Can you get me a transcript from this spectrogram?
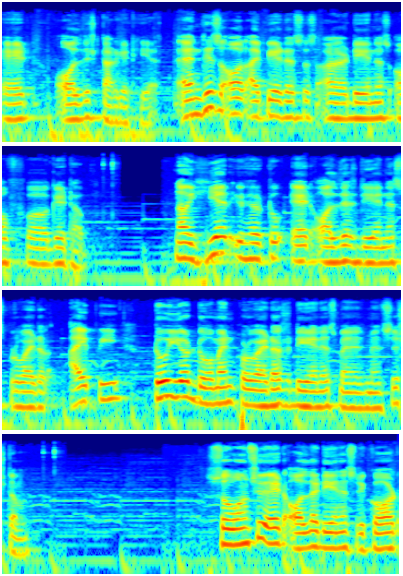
add all this target here and these all IP addresses are DNS of uh, GitHub. Now here you have to add all this DNS provider IP to your domain provider's DNS management system. So once you add all the DNS record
